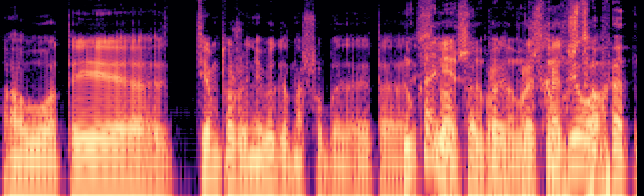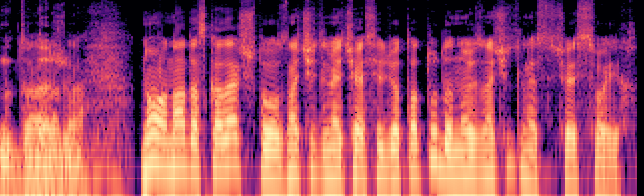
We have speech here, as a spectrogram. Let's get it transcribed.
Вот, и тем тоже невыгодно, чтобы это ну, конечно, про- происходило. Что, обратно туда да, же. да. Но надо сказать, что значительная часть идет оттуда, но и значительная часть своих.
